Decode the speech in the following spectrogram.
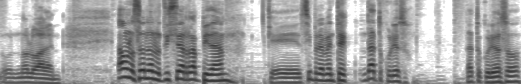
no, no lo hagan. Vámonos a una noticia rápida que simplemente un dato curioso. Dato curioso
